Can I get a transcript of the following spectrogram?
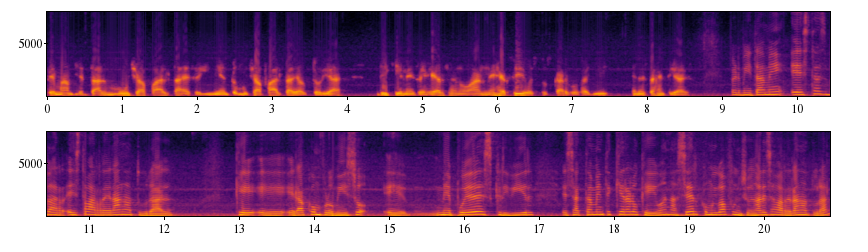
tema ambiental, mucha falta de seguimiento, mucha falta de autoridad de quienes ejercen o han ejercido estos cargos allí en estas entidades. Permítame, esta, esta barrera natural que eh, era compromiso, eh, ¿me puede describir exactamente qué era lo que iban a hacer, cómo iba a funcionar esa barrera natural?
